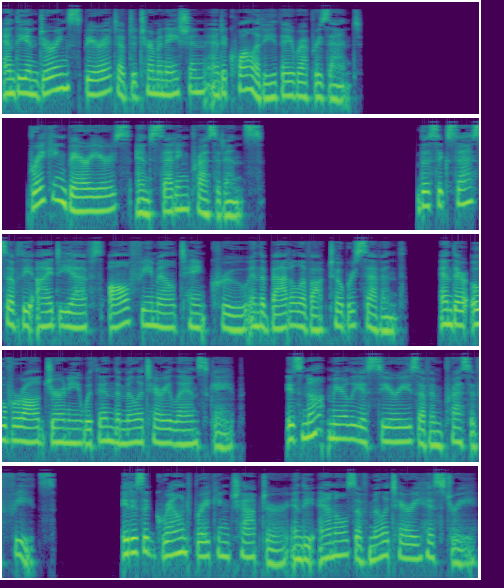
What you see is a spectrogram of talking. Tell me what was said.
and the enduring spirit of determination and equality they represent. Breaking barriers and setting precedents. The success of the IDF's all-female tank crew in the Battle of October 7th, and their overall journey within the military landscape, is not merely a series of impressive feats. It is a groundbreaking chapter in the annals of military history,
